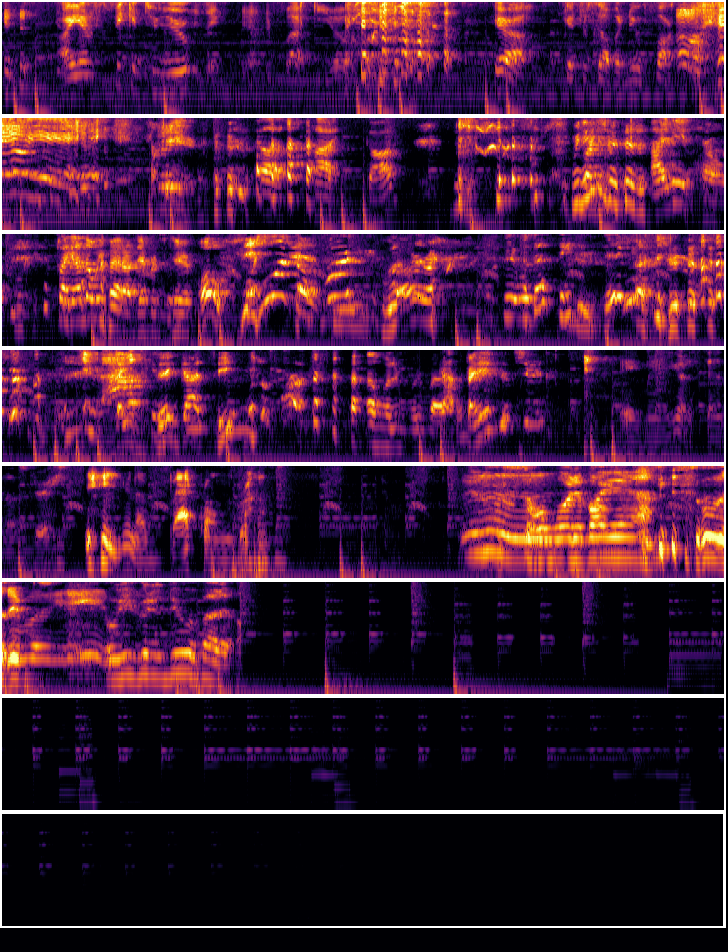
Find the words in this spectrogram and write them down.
I am speaking to you. He's like, yeah, fuck you. Here, get yourself a new fuck. oh, hell yeah! Uh, hi, God. We need to, I need help. it's like I know we've had our differences here. Whoa! What the fuck? Alright. Dude, was that Satan's dick? Satan's dick got teeth? What the fuck? I wouldn't put it back. Got fangs and shit? Hey man, you gotta stand up straight. You're gonna back problems, bro. So what if I am? so what if I am? What are you gonna do about it?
